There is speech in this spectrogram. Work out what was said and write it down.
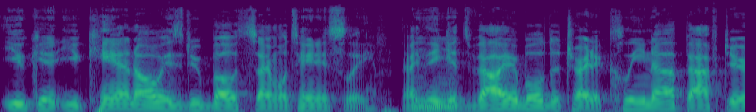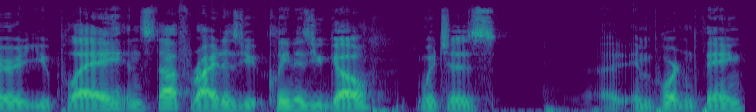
you can you can always do both simultaneously. I mm-hmm. think it's valuable to try to clean up after you play and stuff right as you clean as you go which is an important thing.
